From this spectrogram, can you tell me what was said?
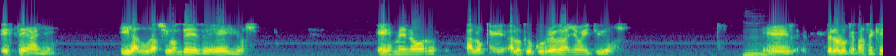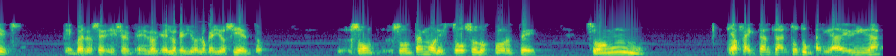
este año y la duración de, de, ellos, es menor a lo que a lo que ocurrió en el año 22. Mm. pero lo que pasa es que eh, bueno, eso, es, lo, que yo lo que yo siento. Son son tan molestosos los cortes, son que afectan tanto tu calidad de vida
